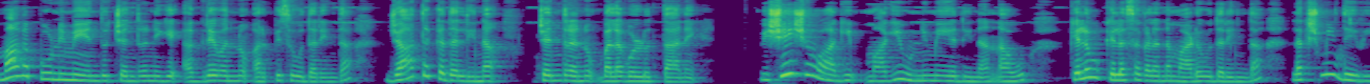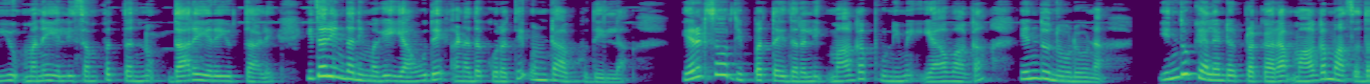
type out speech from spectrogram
ಮಾಘ ಪೂರ್ಣಿಮೆಯೆಂದು ಚಂದ್ರನಿಗೆ ಅಗ್ರ್ಯವನ್ನು ಅರ್ಪಿಸುವುದರಿಂದ ಜಾತಕದಲ್ಲಿನ ಚಂದ್ರನು ಬಲಗೊಳ್ಳುತ್ತಾನೆ. ವಿಶೇಷವಾಗಿ ಮಾಗಿ ಹುಣ್ಣಿಮೆಯ ದಿನ ನಾವು ಕೆಲವು ಕೆಲಸಗಳನ್ನು ಮಾಡುವುದರಿಂದ ಲಕ್ಷ್ಮೀ ದೇವಿಯು ಮನೆಯಲ್ಲಿ ಸಂಪತ್ತನ್ನು ಧಾರೆ ಎರೆಯುತ್ತಾಳೆ ಇದರಿಂದ ನಿಮಗೆ ಯಾವುದೇ ಹಣದ ಕೊರತೆ ಉಂಟಾಗುವುದಿಲ್ಲ. ಎರಡು ಸಾವಿರದ ಇಪ್ಪತ್ತೈದರಲ್ಲಿ ಮಾಘ ಪೂರ್ಣಿಮೆ ಯಾವಾಗ ಎಂದು ನೋಡೋಣ. ಹಿಂದೂ ಕ್ಯಾಲೆಂಡರ್ ಪ್ರಕಾರ ಮಾಘ ಮಾಸದ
